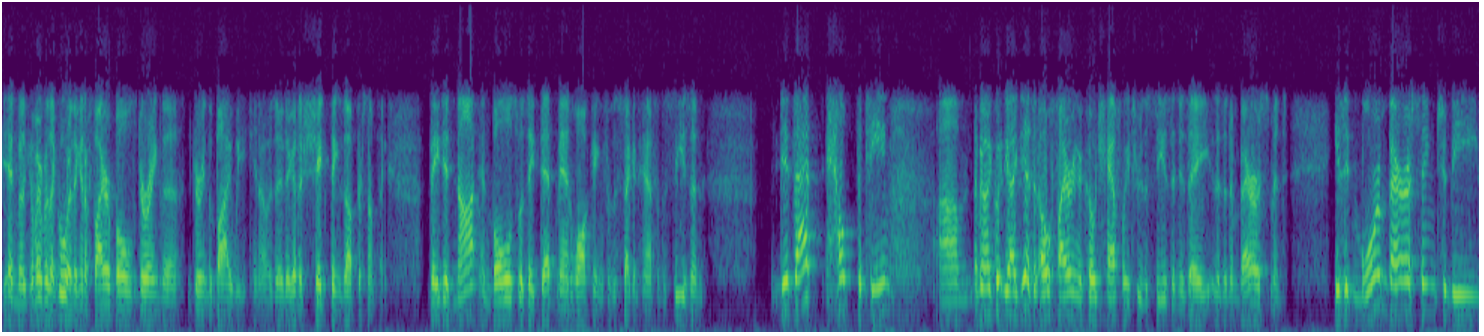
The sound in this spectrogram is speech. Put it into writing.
And everybody's like, "Oh, are they going to fire Bowles during the during the bye week? You know, is they they're going to shake things up or something?" They did not, and Bowles was a dead man walking for the second half of the season. Did that help the team? Um, I mean, like, the idea is that oh, firing a coach halfway through the season is a is an embarrassment. Is it more embarrassing to be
